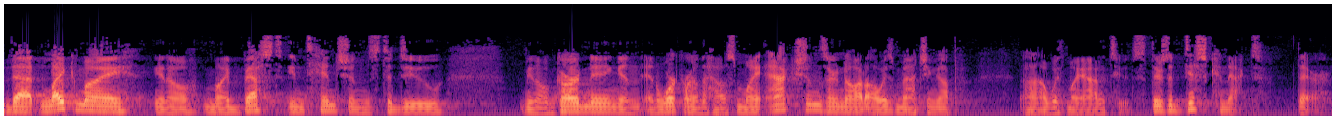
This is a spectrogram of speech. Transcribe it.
that, like my you know, my best intentions to do, you know, gardening and, and work around the house, my actions are not always matching up uh, with my attitudes. There's a disconnect there.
